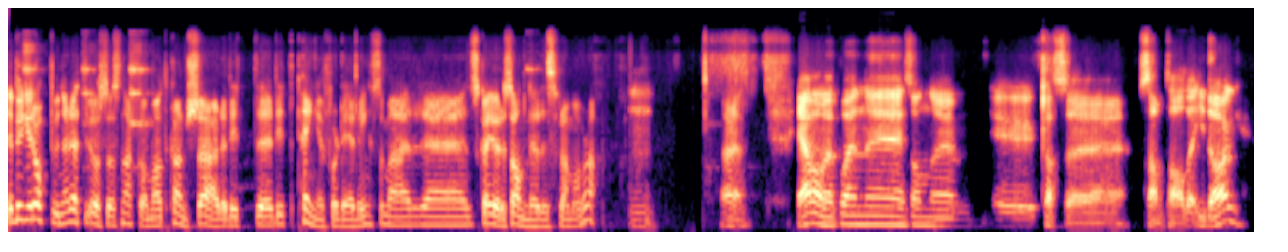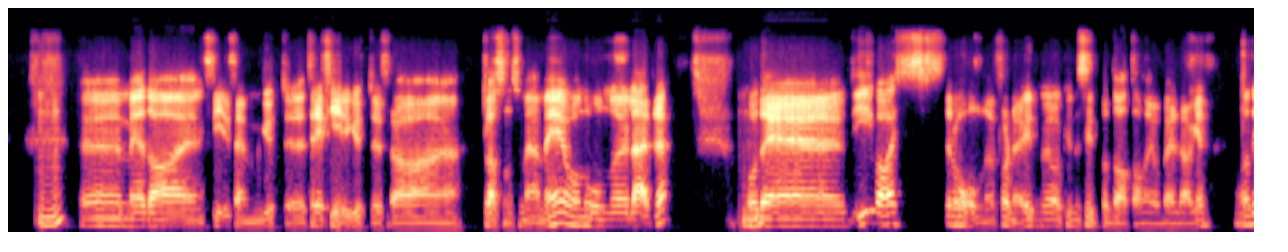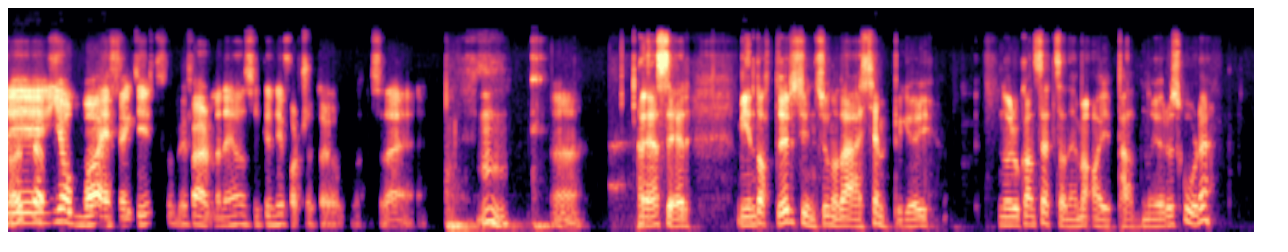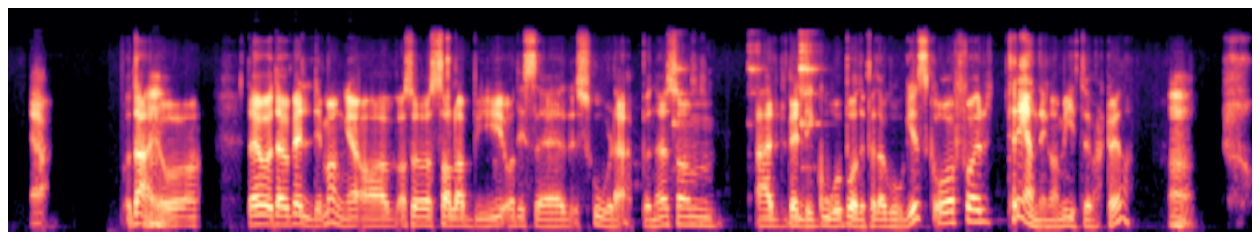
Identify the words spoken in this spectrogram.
det bygger opp under dette vi også har snakka om, at kanskje er det litt, litt pengefordeling som er, eh, skal gjøres annerledes framover. Mm. Det det. Jeg var med på en eh, sånn klassesamtale i dag. Eh, med da fire-fem gutter, tre-fire gutter fra klassen som jeg er med, og noen eh, lærere. Mm. Og det, de var strålende fornøyd med å kunne sitte på dataen og jobbe hele dagen. Og de jobba effektivt for å bli ferdig med det, og så kunne de fortsette å jobbe. Så det, Mm. ja. Jeg ser Min datter syns jo nå det er kjempegøy når hun kan sette seg ned med iPaden og gjøre skole. Ja. Og det er jo det er jo, det er jo veldig mange av altså Salaby og disse skoleappene som er veldig gode både pedagogisk og for trening av IT-verktøy. Ja.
